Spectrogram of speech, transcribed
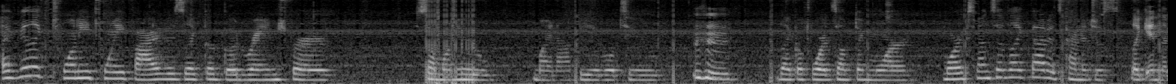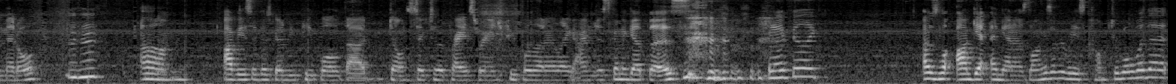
I feel like 20, 25 is like a good range for someone who might not be able to mm-hmm. like afford something more more expensive like that. It's kind of just like in the middle. Mm-hmm. Um, obviously, there's gonna be people that don't stick to the price range. People that are like, I'm just gonna get this. but I feel like as lo- again, again, as long as everybody's comfortable with it,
